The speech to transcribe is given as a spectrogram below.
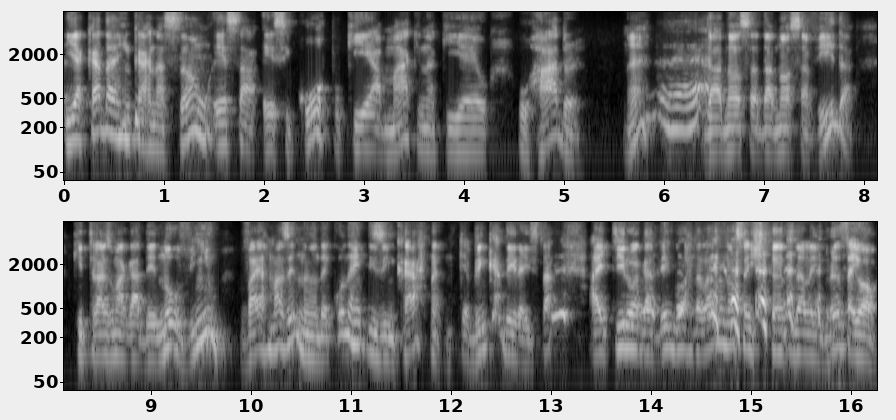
E a cada reencarnação, essa, esse corpo, que é a máquina, que é o, o hardware, né? É. Da, nossa, da nossa vida, que traz um HD novinho, vai armazenando. Aí quando a gente desencarna, que é brincadeira isso, tá? Aí tira o HD, guarda lá na nossa estante da lembrança, aí ó,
